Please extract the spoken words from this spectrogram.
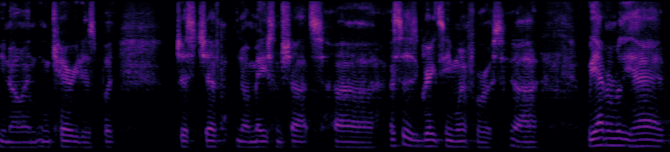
you know, and, and carried us, but just Jeff, you know, made some shots. Uh, this is a great team win for us. Uh, we haven't really had,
